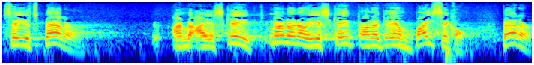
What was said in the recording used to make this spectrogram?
Say, it's better. I'm, i escaped. No, no, no, he escaped on a damn bicycle. Better.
